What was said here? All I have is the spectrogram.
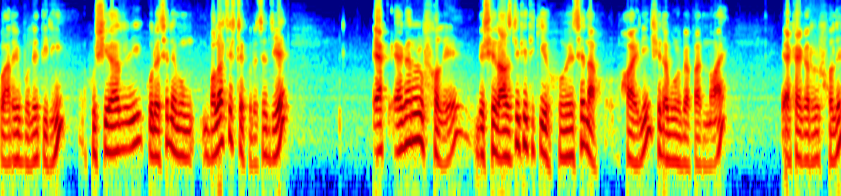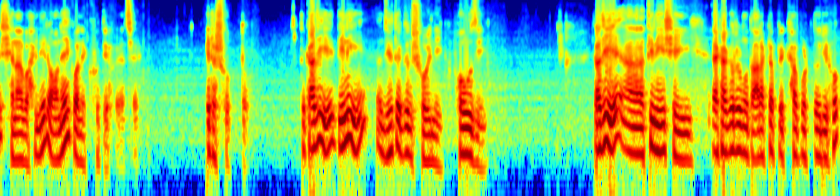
পারে বলে তিনি হুঁশিয়ারি করেছেন এবং বলার চেষ্টা করেছেন যে এক এগারোর ফলে দেশের রাজনীতিতে কি হয়েছে না হয়নি সেটা বড় ব্যাপার নয়। এক এগারোর ফলে সেনাবাহিনীর অনেক অনেক ক্ষতি হয়েছে। এটা সত্য। তো কাজেই তিনি যেহেতু একজন সৈনিক, ফৌজি কাজে তিনি সেই এক এগারোর মতো আর একটা প্রেক্ষাপট তৈরি হোক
